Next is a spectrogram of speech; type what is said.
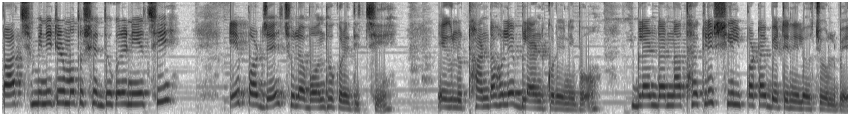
পাঁচ মিনিটের মতো সেদ্ধ করে নিয়েছি। এ পর্যায়ে চুলা বন্ধ করে দিচ্ছি। এগুলো ঠান্ডা হলে ব্ল্যান্ড করে নিব। ব্লেন্ডার না থাকলে শিলপাটায় বেটে নিলেও চলবে।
